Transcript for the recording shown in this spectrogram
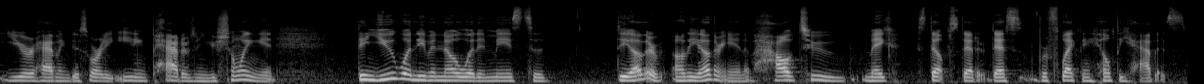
you're having disordered eating patterns and you're showing it, then you wouldn't even know what it means to the other on the other end of how to make steps that are, that's reflecting healthy habits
